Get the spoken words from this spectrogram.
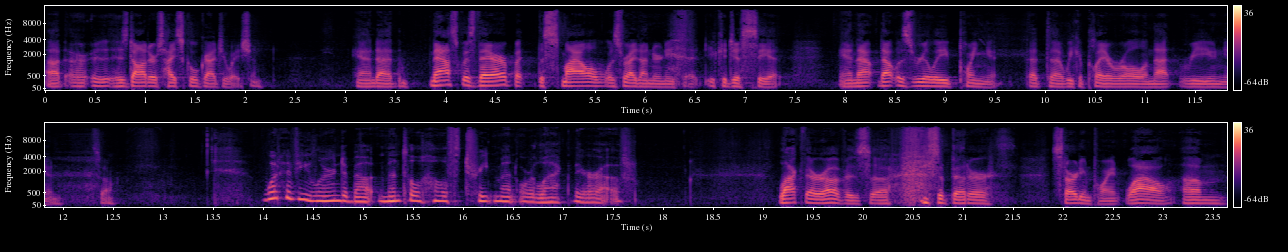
uh, his daughter's high school graduation. And uh, the mask was there, but the smile was right underneath it. You could just see it. And that, that was really poignant that uh, we could play a role in that reunion. So. What have you learned about mental health treatment or lack thereof? lack thereof is, uh, is a better starting point. Wow. Um,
